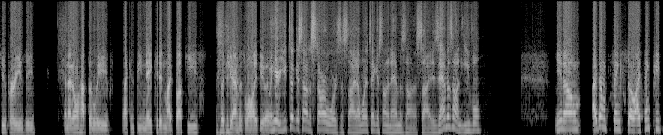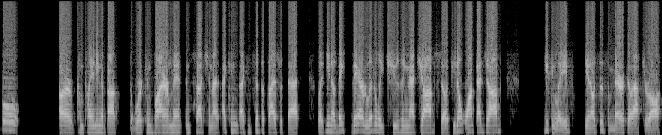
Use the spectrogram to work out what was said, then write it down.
super easy, and I don't have to leave. I can be naked in my Buc-ee's pajamas while I do it. Well, here you took us on a Star Wars aside. I want to take us on an Amazon aside. Is Amazon evil? You know, I don't think so. I think people are complaining about the work environment and such, and I, I can I can sympathize with that. But you know, they they are literally choosing that job. So if you don't want that job, you can leave. You know, it's just America after all.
